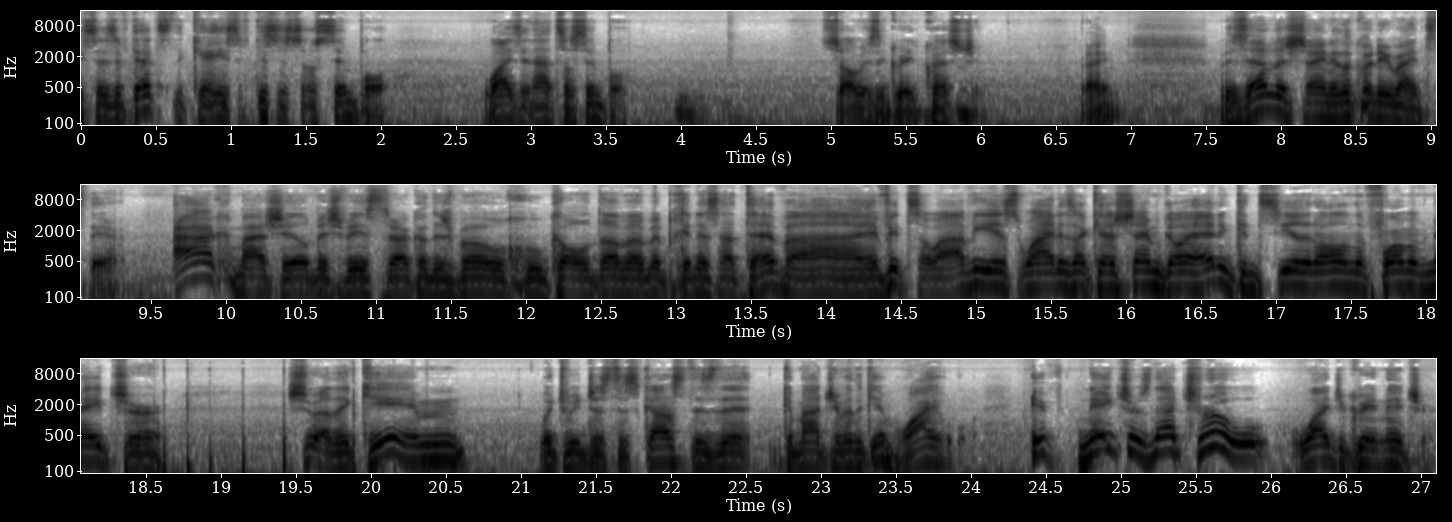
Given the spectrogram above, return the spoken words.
says, if that's the case, if this is so simple, why is it not so simple? It's always a great question, right? Look what he writes there. If it's so obvious, why does Hashem go ahead and conceal it all in the form of nature? Shu Elikim, which we just discussed, is the gematria of Elikim. Why? If nature is not true, why'd you create nature?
